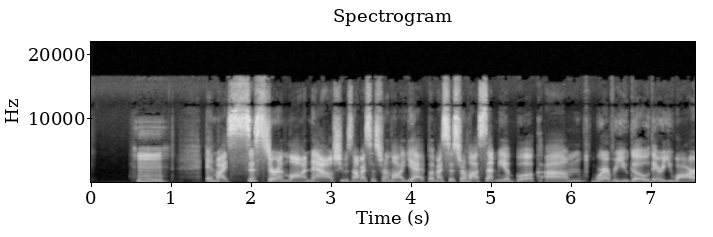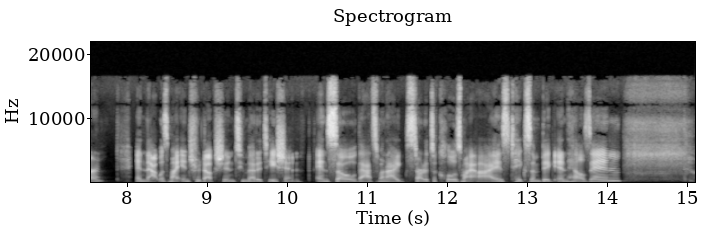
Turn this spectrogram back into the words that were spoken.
And my sister in law, now she was not my sister in law yet, but my sister in law sent me a book, um, Wherever You Go, There You Are. And that was my introduction to meditation. And so that's when I started to close my eyes, take some big inhales in,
